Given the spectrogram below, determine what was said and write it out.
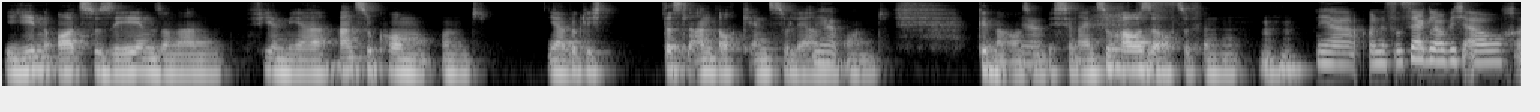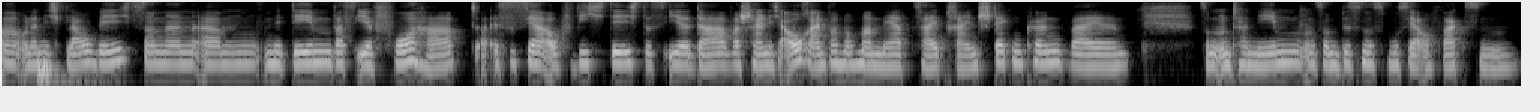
jeden Ort zu sehen, sondern viel mehr anzukommen und ja, wirklich das Land auch kennenzulernen Ja. und genau, so Ja. ein bisschen ein Zuhause auch zu finden. Mhm. Ja, und es ist ja, glaube ich, auch, äh, oder nicht glaube ich, sondern ähm, mit dem, was ihr vorhabt, ist es ja auch wichtig, dass ihr da wahrscheinlich auch einfach nochmal mehr Zeit reinstecken könnt, weil so ein Unternehmen und so ein Business muss ja auch wachsen.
